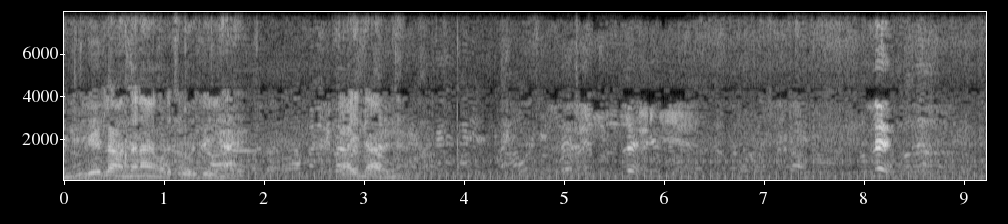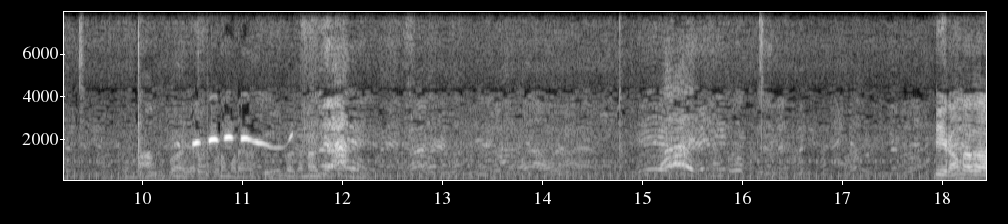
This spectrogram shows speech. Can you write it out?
வீட்டில் வந்தானா உடச்சி கொடுத்துருங்க காயின் ஆடுங்க நாங்கப்பா இறக்க போட மாட்டாங்க. திரும்ப கண்ணா வச்சுருக்கேன் டேய் ராமநாதா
